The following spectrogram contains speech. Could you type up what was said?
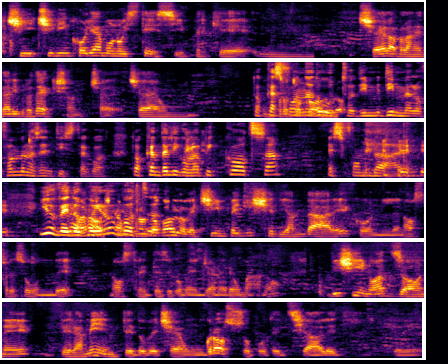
eh, ci, ci, vincoliamo noi stessi perché. Mh, mm, c'è la Planetary Protection, cioè c'è un. Tocca sfondare tutto, Dim, dimmelo, fammelo sentire sta cosa. Tocca andare lì con la piccozza e sfondare. Io vedo no, quei no, robot. C'è un protocollo che ci impedisce di andare con le nostre sonde, nostre intese come genere umano, vicino a zone veramente dove c'è un grosso potenziale di eh,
